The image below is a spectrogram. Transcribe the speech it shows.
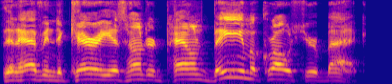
than having to carry his hundred pound beam across your back?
